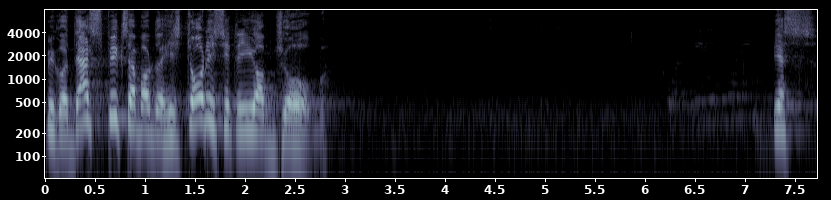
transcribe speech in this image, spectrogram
because that speaks about the historicity of Job. Yes.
